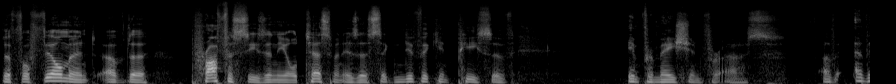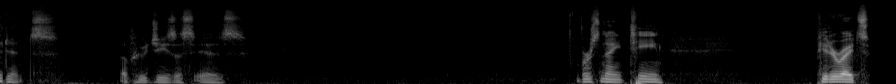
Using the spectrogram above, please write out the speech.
The fulfillment of the prophecies in the Old Testament is a significant piece of information for us, of evidence of who Jesus is. Verse 19, Peter writes,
